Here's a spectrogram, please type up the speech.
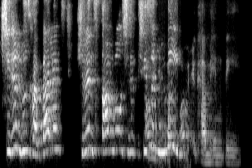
she didn't lose her balance. She didn't stumble. She didn't, she Why said you me. Why would you come in thingy?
